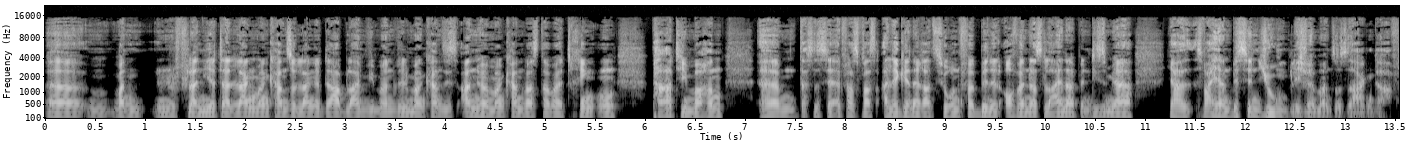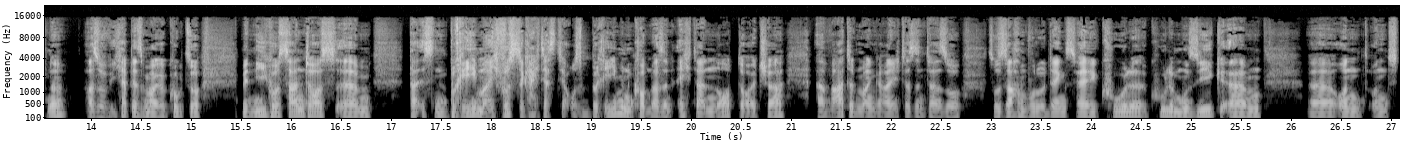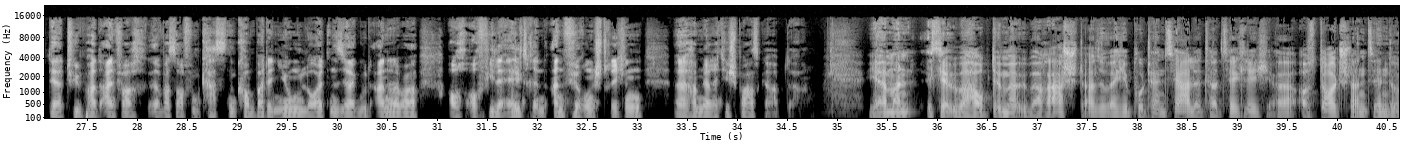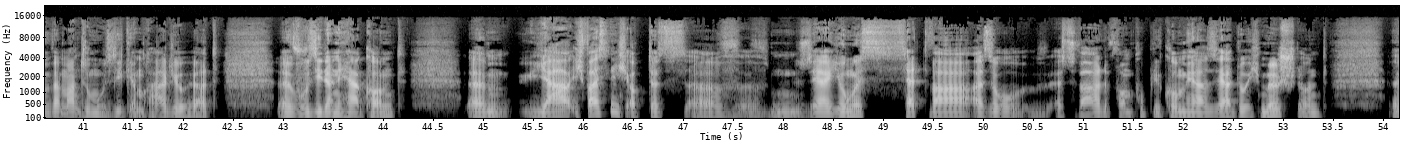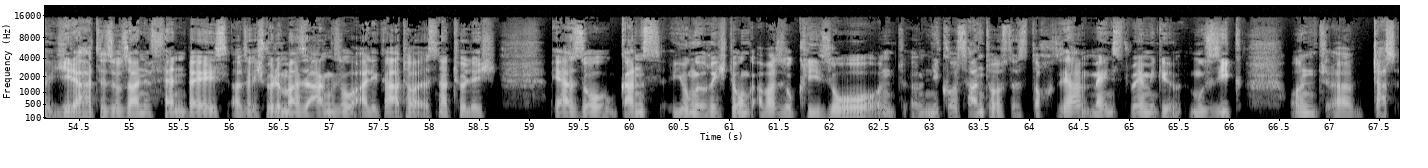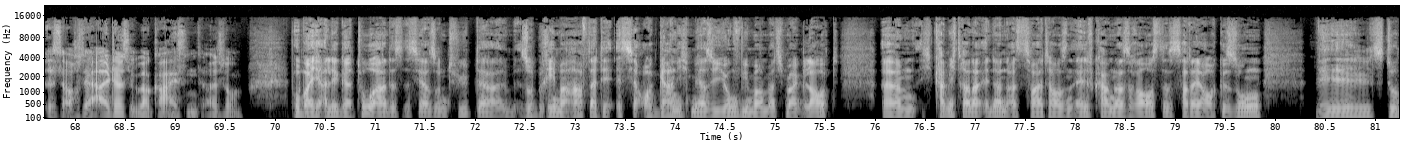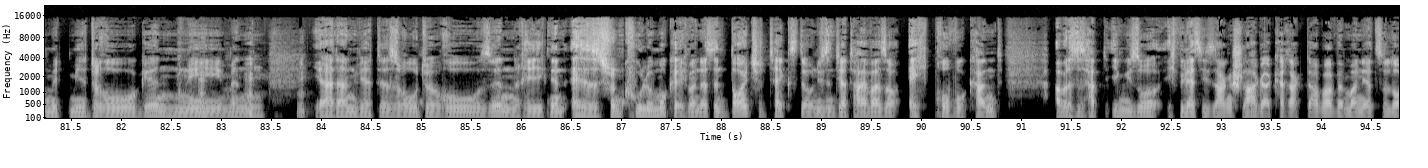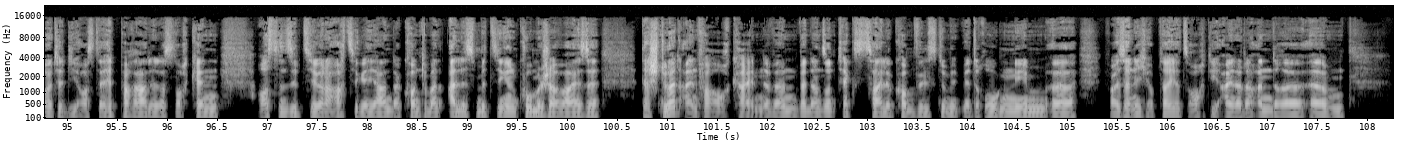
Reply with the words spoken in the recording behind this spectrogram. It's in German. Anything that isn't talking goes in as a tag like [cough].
äh, man flaniert da lang, man kann so lange da bleiben, wie man will, man kann sich's anhören, man kann was dabei trinken, Party machen. Ähm, das ist ja etwas, was alle Generationen verbindet. Auch wenn das Line-up in diesem Jahr, ja, es war ja ein bisschen jugendlich, wenn man so sagen darf. Ne? Also ich habe jetzt mal geguckt, so mit Nico Santos, ähm, da ist ein Bremer. Ich wusste gar nicht, dass der aus Bremen kommt, also ein echter Norddeutscher. Erwartet man gar nicht. Das sind da so so Sachen, wo du denkst, hey, coole coole Musik. Ähm, äh, und, und der Typ hat einfach äh, was auf dem Kasten, kommt bei den jungen Leuten sehr gut an, aber auch, auch viele Älteren, Anführungsstrichen, äh, haben ja richtig Spaß gehabt da. Ja, man ist ja überhaupt immer überrascht, also welche Potenziale tatsächlich äh, aus Deutschland sind und wenn man so Musik im Radio hört, äh, wo sie dann herkommt. Ähm, ja, ich weiß nicht, ob das äh, ein sehr junges Set war. Also es war vom Publikum her sehr durchmischt und äh, jeder hatte so seine Fanbase. Also ich würde mal sagen, so Alligator ist natürlich eher so ganz junge Richtung, aber so Clisot und äh, Nico Santos, das ist doch sehr mainstreamige Musik und äh, das ist auch sehr altersübergreifend. Also wobei ich Alligator, das ist ja so ein Typ, der so Bremerhaft hat, der ist ja auch gar nicht mehr so jung, wie man manchmal glaubt. Ähm, ich kann mich dran erinnern, als 2011 kam das raus, das hat er ja auch gesungen. Willst du mit mir Drogen nehmen? [laughs] ja, dann wird es rote Rosen regnen. Es ist schon coole Mucke. Ich meine, das sind deutsche Texte und die sind ja teilweise auch echt provokant. Aber das ist, hat irgendwie so, ich will jetzt nicht sagen Schlagercharakter, aber wenn man jetzt so Leute, die aus der Hitparade das noch kennen, aus den 70er oder 80er Jahren, da konnte man alles mitsingen. Komischerweise, das stört einfach auch keinen. Ne? Wenn, wenn dann so ein Textzeile kommt, willst du mit mir Drogen nehmen? Äh, weiß ja nicht, ob da jetzt auch die ein oder andere ähm,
